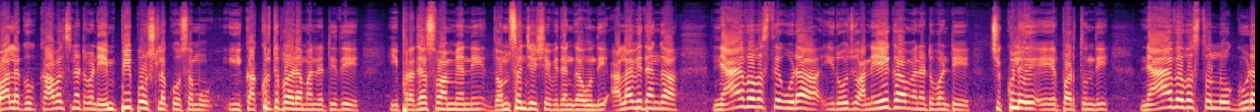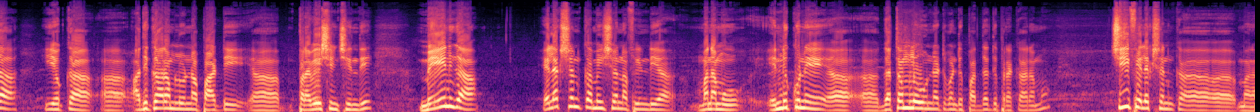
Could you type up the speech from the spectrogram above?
వాళ్ళకు కావాల్సినటువంటి ఎంపీ పోస్టుల కోసము ఈ కకృతి పడడం అనేది ఈ ప్రజాస్వామ్యాన్ని ధ్వంసం చేసే విధంగా ఉంది. అలా విధంగా న్యాయ వ్యవస్థ కూడా ఈరోజు అనేకమైనటువంటి చిక్కులు ఏర్పడుతుంది. న్యాయ వ్యవస్థల్లో కూడా ఈ యొక్క అధికారంలో ఉన్న పార్టీ ప్రవేశించింది. మెయిన్గా ఎలక్షన్ కమిషన్ ఆఫ్ ఇండియా మనము ఎన్నుకునే గతంలో ఉన్నటువంటి పద్ధతి ప్రకారము చీఫ్ ఎలక్షన్ మన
